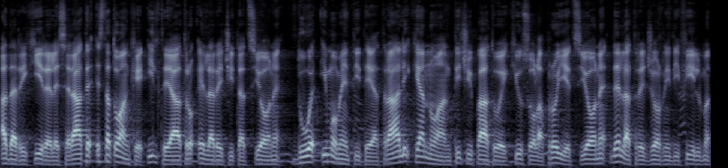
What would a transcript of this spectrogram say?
Ad arricchire le serate è stato anche il teatro e la recitazione, due i momenti teatrali che hanno anticipato e chiuso la proiezione della tre giorni di film,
